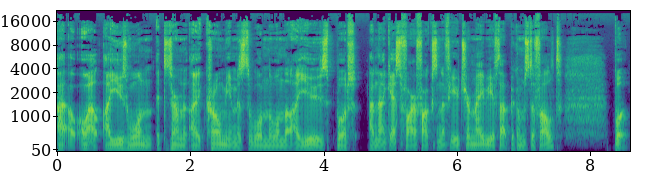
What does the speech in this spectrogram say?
I, well, I use one. It determines I, uh, Chromium is the one, the one that I use, but and I guess Firefox in the future, maybe if that becomes default. But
